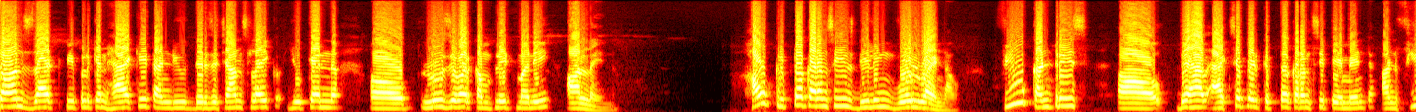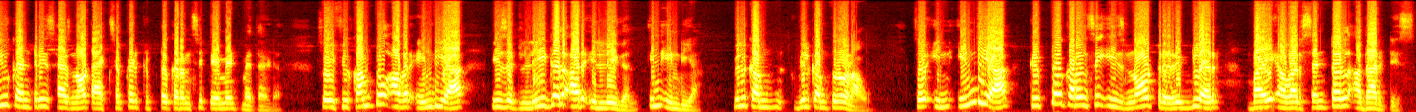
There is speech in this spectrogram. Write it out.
chance that people can hack it and you there is a chance like you can uh, lose your complete money online. How cryptocurrency is dealing worldwide now? Few countries uh, they have accepted cryptocurrency payment and few countries has not accepted cryptocurrency payment method. So if you come to our india is it legal or illegal in india? Will come will come to know now. So in india cryptocurrency is not regular by our central authorities.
